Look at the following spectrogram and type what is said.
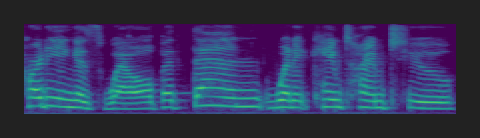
partying as well. But then when it came time to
